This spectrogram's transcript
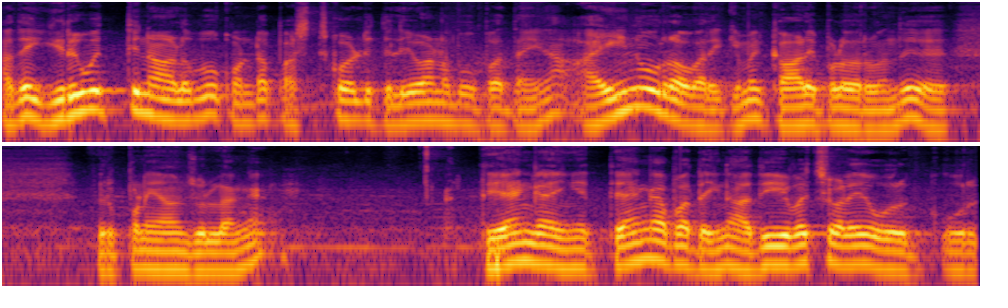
அதே இருபத்தி நாலு பூ கொண்ட ஃபஸ்ட் குவாலிட்டி தெளிவான பூ பார்த்தீங்கன்னா ஐநூறுரூவா வரைக்குமே காலிஃப்ளவர் வந்து விற்பனையாகும் சொல்லாங்க தேங்காய்ங்க தேங்காய் பார்த்தீங்கன்னா அதிகபட்ச விலையை ஒரு ஒரு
